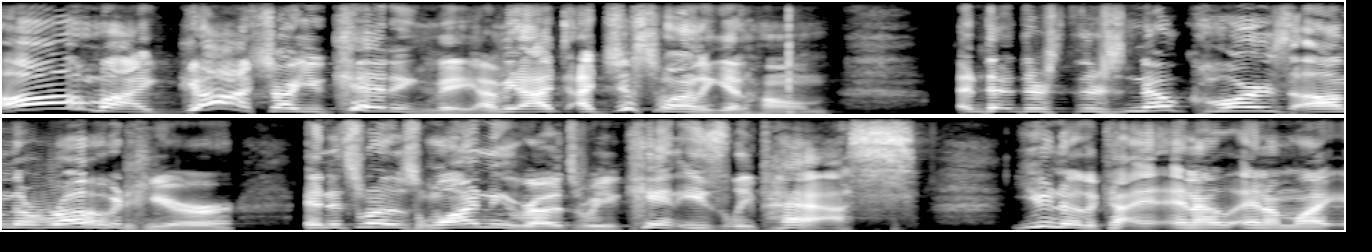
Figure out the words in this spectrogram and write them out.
Oh my gosh, are you kidding me? I mean, I, I just want to get home there's, there's no cars on the road here, and it's one of those winding roads where you can't easily pass. You know the kind, and I and I'm like,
